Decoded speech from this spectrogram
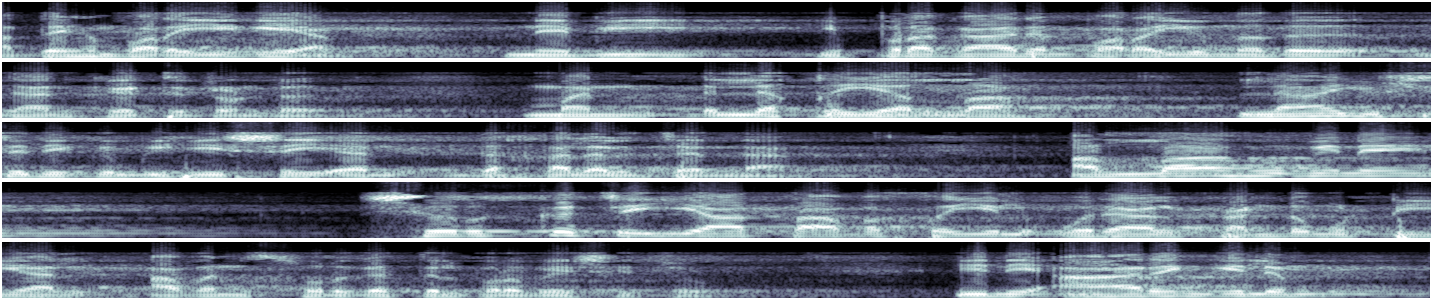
അദ്ദേഹം പറയുകയാണ്. നബി ഇപ്രകാരം പറയുന്നത് ഞാൻ കേട്ടിട്ടുണ്ട്. മൻ ലാ ബിഹി ജന്ന അള്ളാഹുവിനെ ഷിർക്ക് ചെയ്യാത്ത അവസ്ഥയിൽ ഒരാൾ കണ്ടുമുട്ടിയാൽ അവൻ സ്വർഗത്തിൽ പ്രവേശിച്ചു. ഇനി ആരെങ്കിലും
